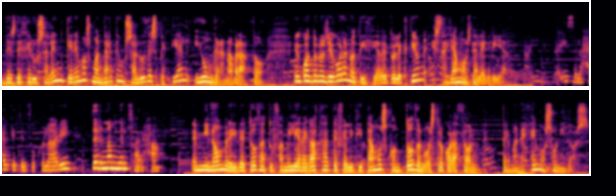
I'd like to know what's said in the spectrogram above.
Desde Jerusalén queremos mandarte un saludo especial y un gran abrazo. En cuanto nos llegó la noticia de tu elección, estallamos de alegría. En mi nombre y de toda tu familia de Gaza te felicitamos con todo nuestro corazón. Permanecemos unidos.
